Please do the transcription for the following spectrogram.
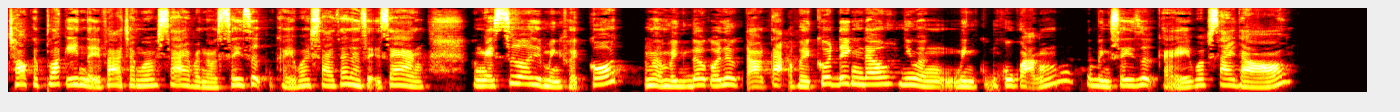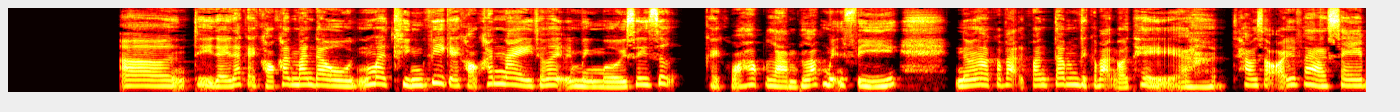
cho cái plugin đấy vào trong website và nó xây dựng cái website rất là dễ dàng. Còn ngày xưa thì mình phải code mà mình đâu có được đào tạo về coding đâu nhưng mà mình cũng cố gắng mình xây dựng cái website đó Uh, thì đấy là cái khó khăn ban đầu nhưng mà chính vì cái khó khăn này cho vậy mình mới xây dựng cái khóa học làm blog miễn phí. Nếu là các bạn quan tâm thì các bạn có thể uh, theo dõi và xem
